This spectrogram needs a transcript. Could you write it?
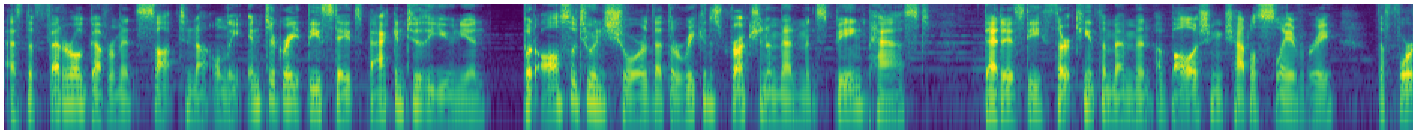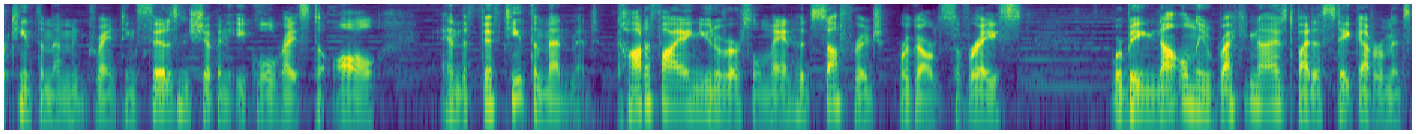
as the federal government sought to not only integrate these states back into the Union, but also to ensure that the Reconstruction Amendments being passed, that is, the 13th Amendment abolishing chattel slavery, the 14th Amendment granting citizenship and equal rights to all, and the 15th Amendment codifying universal manhood suffrage regardless of race, were being not only recognized by the state governments,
